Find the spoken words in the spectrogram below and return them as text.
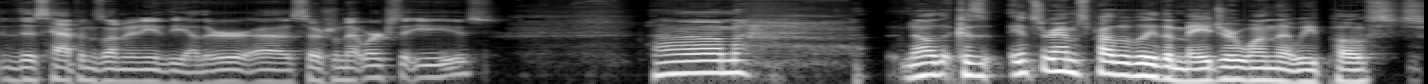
this happens on any of the other uh, social networks that you use? Um, no, because Instagram's probably the major one that we post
